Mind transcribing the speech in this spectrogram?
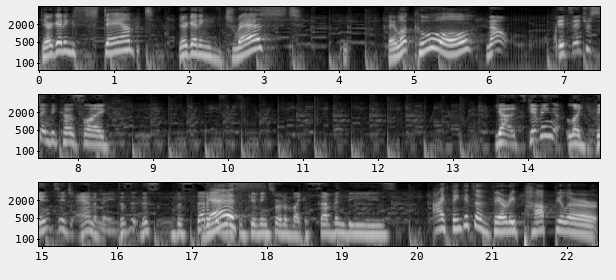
they're getting stamped. They're getting dressed. They look cool. Now, it's interesting because like Yeah, it's giving like vintage anime. Does it this the aesthetic of this is giving sort of like a 70s I think it's a very popular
